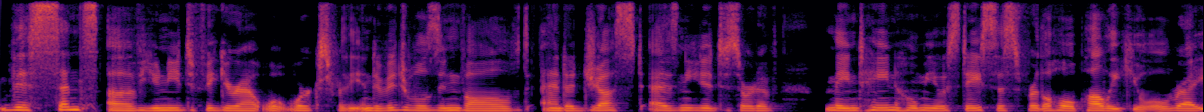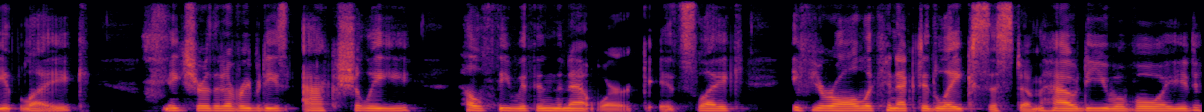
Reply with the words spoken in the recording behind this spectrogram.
this sense of you need to figure out what works for the individuals involved and adjust as needed to sort of maintain homeostasis for the whole polycule, right? Like, make sure that everybody's actually healthy within the network. It's like if you're all a connected lake system, how do you avoid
